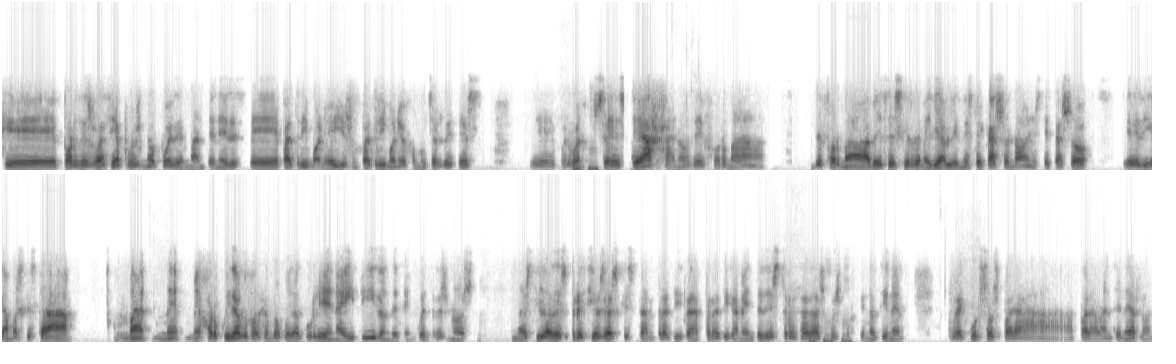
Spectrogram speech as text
que por desgracia pues no pueden mantener este patrimonio y es un patrimonio que muchas veces eh, pues bueno se, se aja ¿no? de forma de forma a veces irremediable en este caso no en este caso eh, digamos que está mejor cuidado que, por ejemplo, puede ocurrir en Haití, donde te encuentras unos, unas ciudades preciosas que estestán prácticamente destrozadas pues porque no tienen recursos para, para mantenerlo.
